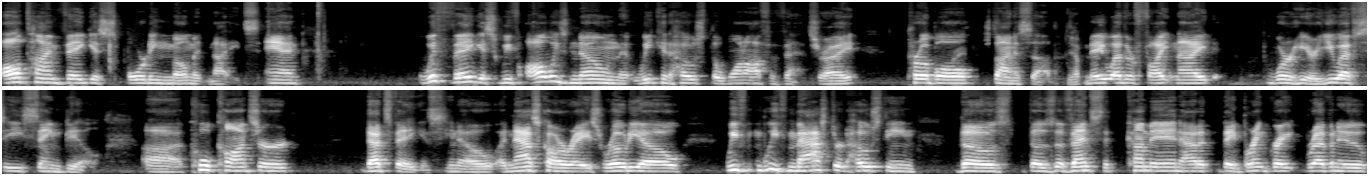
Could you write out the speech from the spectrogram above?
all-time Vegas sporting moment nights. And with Vegas, we've always known that we could host the one-off events, right? Pro Bowl, sign us up. Yep. Mayweather Fight Night, we're here. UFC, same deal. Uh, cool concert, that's Vegas. You know, a NASCAR race, rodeo. We've we've mastered hosting those those events that come in out of they bring great revenue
